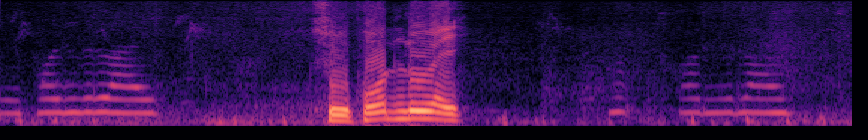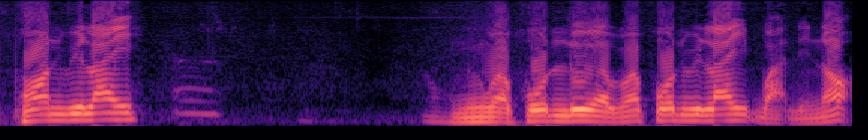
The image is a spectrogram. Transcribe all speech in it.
มีพรวิไลซื้อพ้นเรื่อยพรวิไลพรวิไลเออนึกว่าพ้นเรือว่าพ้นวิไลบาทนี่เนาะ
